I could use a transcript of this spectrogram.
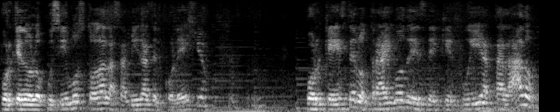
Porque nos lo pusimos todas las amigas del colegio. Porque este lo traigo desde que fui a tal lado.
